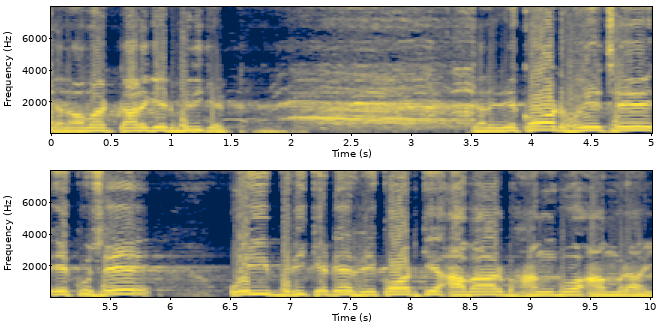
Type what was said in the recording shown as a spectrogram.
কেন আমার টার্গেট ব্রিকেট কেন রেকর্ড হয়েছে একুশে? ওই ব্রিকেটের রেকর্ডকে আবার ভাঙবো আমরাই।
